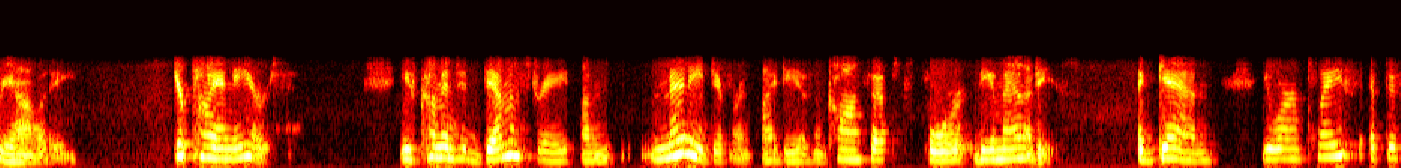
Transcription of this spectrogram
reality. You're pioneers. You've come in to demonstrate on many different ideas and concepts for the humanities. Again, you are in place at this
